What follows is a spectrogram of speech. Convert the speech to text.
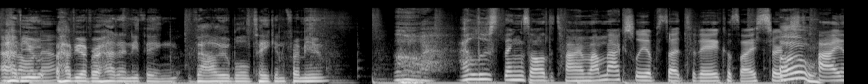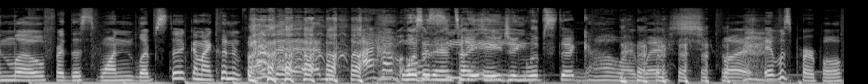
I have you know. have you ever had anything valuable taken from you? I lose things all the time. I'm actually upset today because I searched Oh. high and low for this one lipstick and I couldn't find it. And I have Was it anti-aging lipstick? No, I wish, but it was purple,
